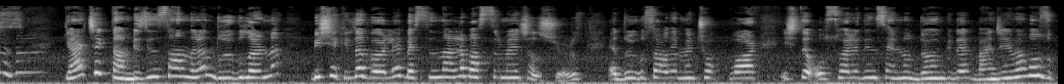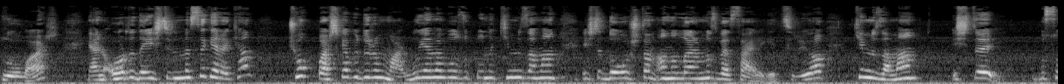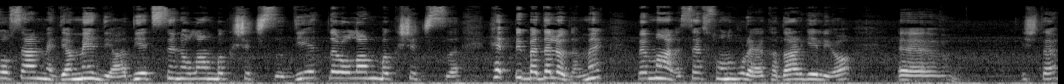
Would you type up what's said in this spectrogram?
Gerçekten biz insanların duygularını bir şekilde böyle besinlerle bastırmaya çalışıyoruz. E, duygusal yeme çok var. İşte o söylediğin senin o döngüde bence yeme bozukluğu var. Yani orada değiştirilmesi gereken çok başka bir durum var. Bu yeme bozukluğunu kimi zaman işte doğuştan anılarımız vesaire getiriyor. Kimi zaman işte bu sosyal medya, medya, diyetisyene olan bakış açısı, diyetler olan bakış açısı hep bir bedel ödemek ve maalesef sonu buraya kadar geliyor. Ee, işte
